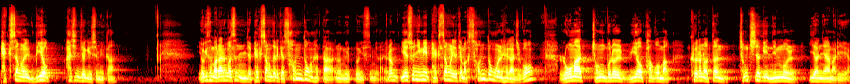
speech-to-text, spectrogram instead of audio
백성을 미혹하신 적이 있습니까? 여기서 말하는 것은 이제 백성들을 이렇게 선동했다는 의미도 있습니다. 여러분 예수님이 백성을 이렇게 막 선동을 해가지고 로마 정부를 위협하고 막 그런 어떤 정치적인 인물이었냐 말이에요.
